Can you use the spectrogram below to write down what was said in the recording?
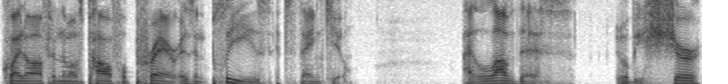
quite often the most powerful prayer isn't please, it's thank you. I love this. It will be sure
